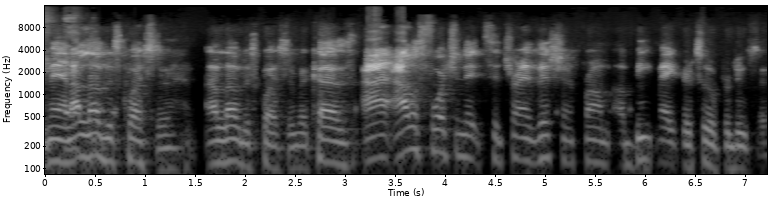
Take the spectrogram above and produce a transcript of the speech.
Man, I love this question. I love this question because I, I was fortunate to transition from a beat maker to a producer.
